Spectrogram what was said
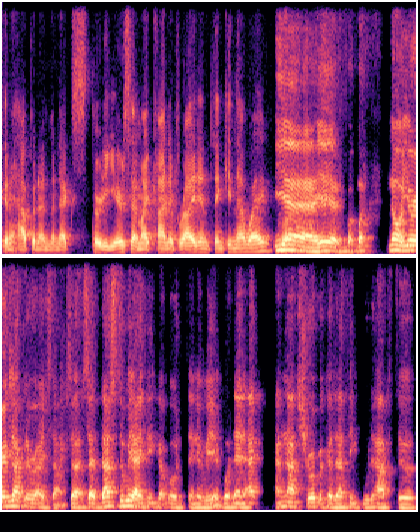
going to happen in the next 30 years. Am I kind of right in thinking that way? Yeah, yeah, yeah. But, but no, you're exactly right, Sam. So, so that's the way I think about it anyway. But then I, I'm not sure because I think we'd have to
